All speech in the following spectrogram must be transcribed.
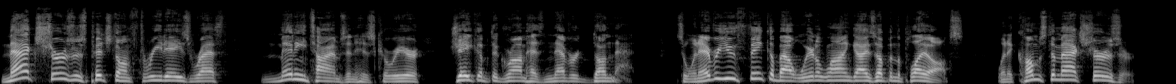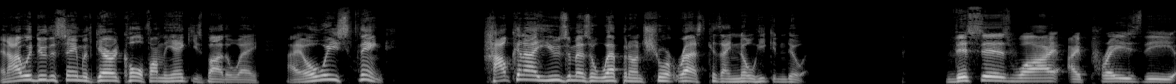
Max Scherzer's pitched on three days rest many times in his career. Jacob DeGrom has never done that. So whenever you think about where to line guys up in the playoffs, when it comes to Max Scherzer, and I would do the same with Gerrit Cole if I'm the Yankees, by the way, I always think, how can I use him as a weapon on short rest? Because I know he can do it. This is why I praise the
